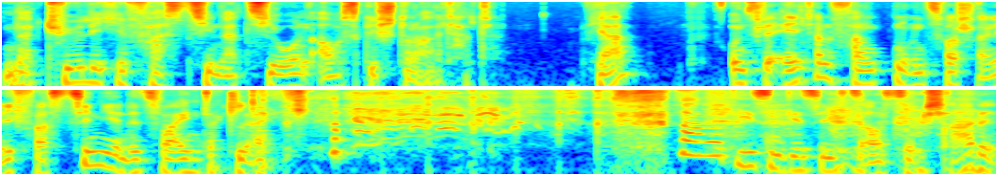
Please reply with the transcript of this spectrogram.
natürliche Faszination ausgestrahlt hat. Ja? Unsere Eltern fanden uns wahrscheinlich faszinierend, das war hinter gleich. diesen Gesichtsausdruck, schade.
